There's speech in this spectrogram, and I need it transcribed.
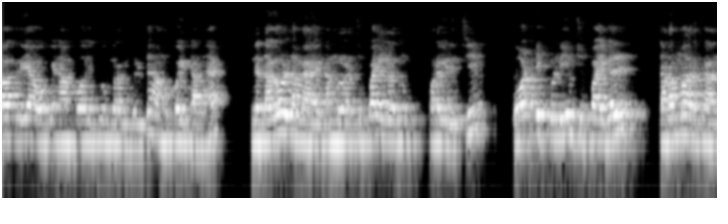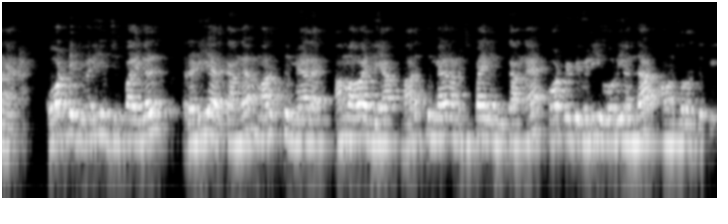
பாக்குறியா? ஓகே நான் போய் தூங்குறேன்னு சொல்லிட்டு அவங்க போயிட்டாங்க. இந்த தகவல் நம்ம நம்மளோட சிப்பாய்கள் வந்து பரவிடுச்சு. கோட்டைக்குள்ளேயும் சிப்பாய்கள் தரமா இருக்காங்க. கோட்டைக்கு வெளியும் சிப்பாய்கள் ரெடியா இருக்காங்க. மரத்து மேல ஆமாவா இல்லையா? மரத்து மேல நம்ம சிப்பாய்கள் இருக்காங்க. கோட்டை விட்டு வெளியே ஓடி வந்தா அவன் சொல்றதுக்கு.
